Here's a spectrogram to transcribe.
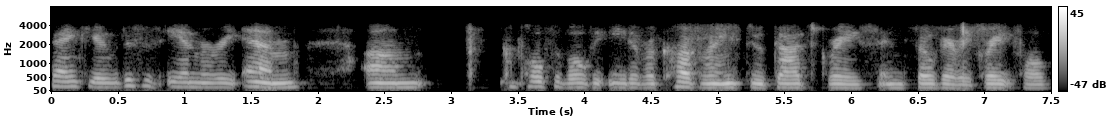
Thank you. This is Anne Marie M. Um, compulsive overeater recovering through God's grace and so very grateful.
